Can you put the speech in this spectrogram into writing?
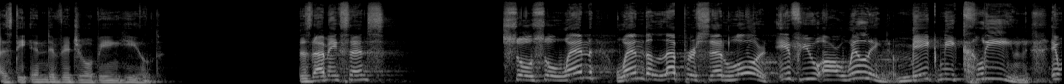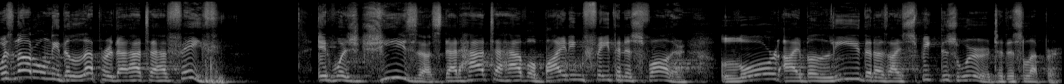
as the individual being healed. Does that make sense? So, so when, when the leper said, Lord, if you are willing, make me clean, it was not only the leper that had to have faith. It was Jesus that had to have abiding faith in his Father. Lord, I believe that as I speak this word to this leper,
